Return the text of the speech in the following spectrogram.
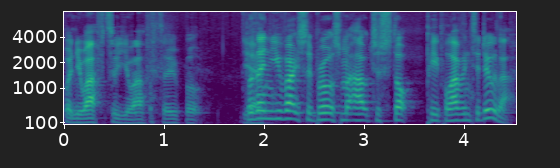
When you have to, you have to. But yeah. But then you've actually brought something out to stop people having to do that.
